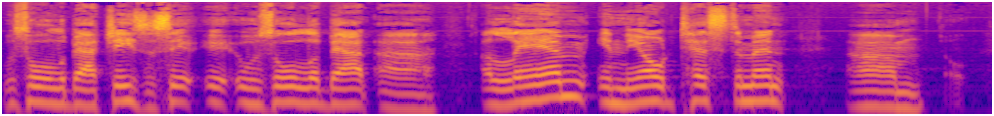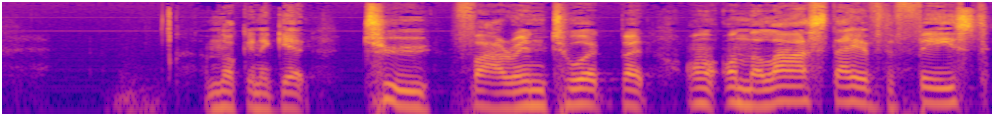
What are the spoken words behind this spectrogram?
was all about Jesus, it, it was all about uh, a lamb in the Old Testament. Um, I'm not going to get too far into it, but on, on, the last day of the feast,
